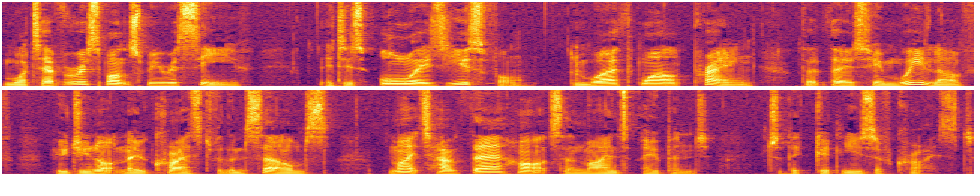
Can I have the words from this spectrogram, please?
Whatever response we receive, it is always useful and worthwhile praying that those whom we love, who do not know Christ for themselves, might have their hearts and minds opened to the good news of Christ.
